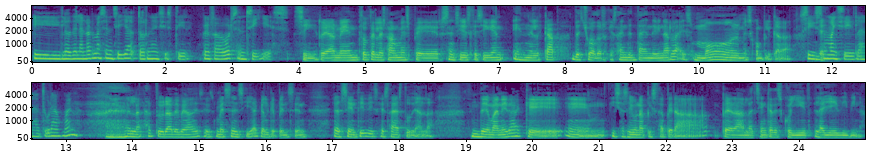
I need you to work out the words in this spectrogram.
i lo de la norma senzilla torna a insistir. Per favor, senzilles. Sí, realment totes les normes, per senzilles que siguen, en el cap dels jugadors que estan intentant endevinar-la és molt més complicada. Sí, Bé, som així, la natura, bueno. la natura de vegades és més senzilla que el que pensen els científics que estan estudiant-la. De manera que eh, això seria una pista per a, per a la gent que ha d'escollir la llei divina.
